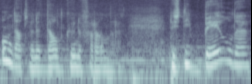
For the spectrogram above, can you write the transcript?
omdat we het dan kunnen veranderen. Dus die beelden,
